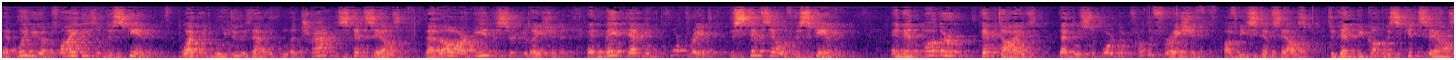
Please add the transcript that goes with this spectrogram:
that when you apply these on the skin, what it will do is that it will attract the stem cells that are in the circulation and make them incorporate the stem cell of the skin, and then other peptides that will support the proliferation of these stem cells to then become the skin cells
